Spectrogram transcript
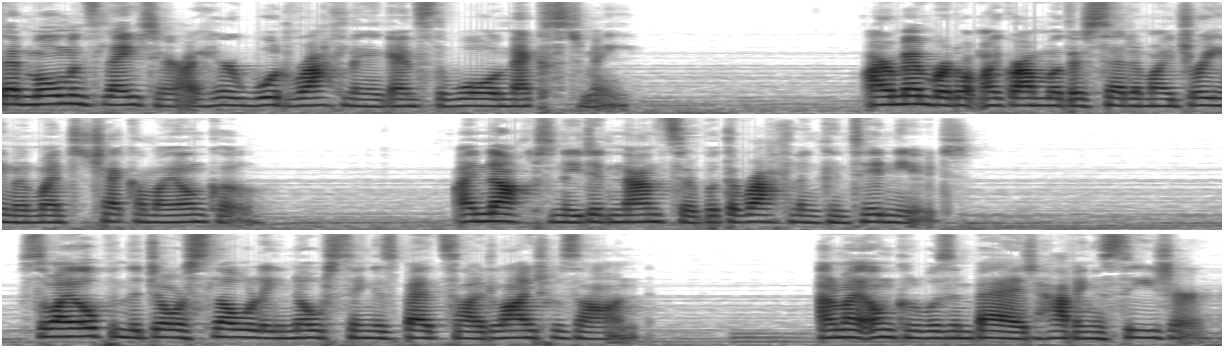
Then, moments later, I hear wood rattling against the wall next to me. I remembered what my grandmother said in my dream and went to check on my uncle. I knocked and he didn't answer, but the rattling continued. So I opened the door slowly, noticing his bedside light was on, and my uncle was in bed having a seizure.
